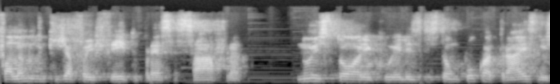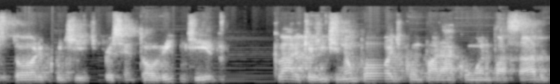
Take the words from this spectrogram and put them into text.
Falando do que já foi feito para essa safra, no histórico eles estão um pouco atrás do histórico de, de percentual vendido. Claro que a gente não pode comparar com o ano passado,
